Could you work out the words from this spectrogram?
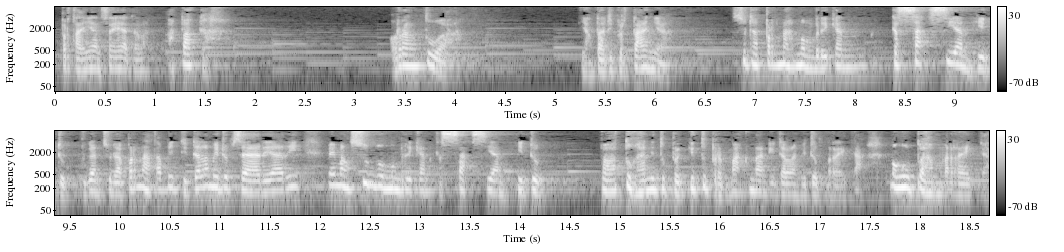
pertanyaan saya adalah apakah orang tua yang tadi bertanya sudah pernah memberikan kesaksian hidup, bukan sudah pernah, tapi di dalam hidup sehari-hari memang sungguh memberikan kesaksian hidup bahwa Tuhan itu begitu bermakna di dalam hidup mereka, mengubah mereka.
